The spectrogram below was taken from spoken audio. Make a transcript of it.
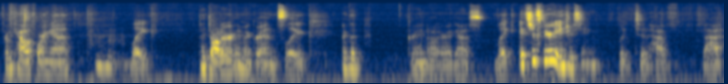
from California Mhm. like the daughter of immigrants like or the granddaughter I guess like it's just very interesting like to have that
